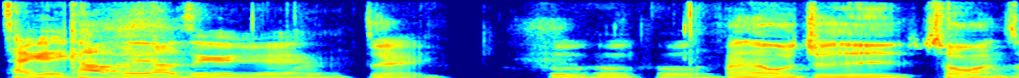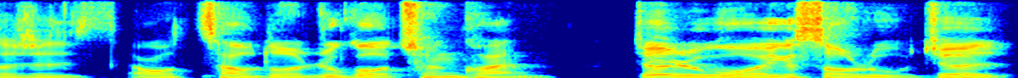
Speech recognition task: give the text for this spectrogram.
才可以 cover 掉这个月。对，酷酷酷，反正我就是算完之后就是哦，差不多。如果我存款，就是如果我一个收入，就是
